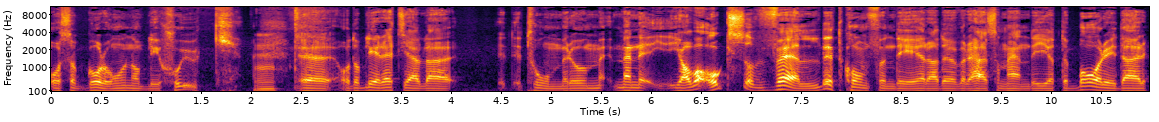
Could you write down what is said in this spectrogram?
och så går hon och blir sjuk. Mm. Eh, och då blir det ett jävla tomrum. Men jag var också väldigt konfunderad över det här som hände i Göteborg där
